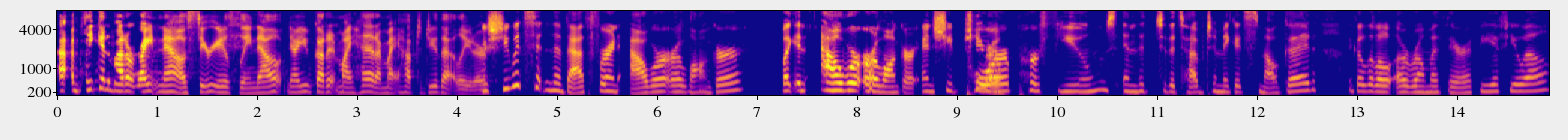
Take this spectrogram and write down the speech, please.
I- I'm thinking about it right now. Seriously. Now now you've got it in my head. I might have to do that later. She would sit in the bath for an hour or longer, like an hour or longer, and she'd pour perfumes in the to the tub to make it smell good, like a little aromatherapy, if you will.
